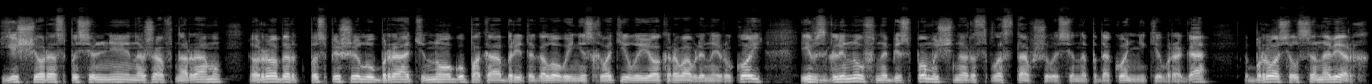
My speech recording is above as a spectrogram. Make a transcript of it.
еще раз посильнее нажав на раму, Роберт поспешил убрать ногу, пока бритоголовый не схватил ее окровавленной рукой, и, взглянув на беспомощно распластавшегося на подоконнике врага, бросился наверх,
